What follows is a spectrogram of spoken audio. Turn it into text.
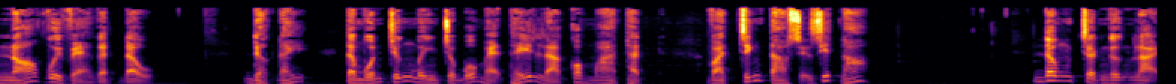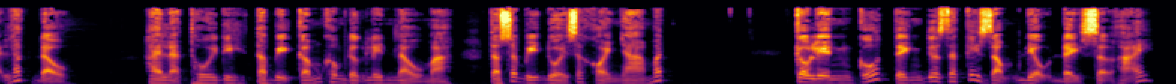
Nó vui vẻ gật đầu. Được đấy, ta muốn chứng minh cho bố mẹ thấy là có ma thật. Và chính tao sẽ giết nó. Đông chợt ngừng lại lắc đầu. Hay là thôi đi, ta bị cấm không được lên lầu mà. ta sẽ bị đuổi ra khỏi nhà mất. Cậu liền cố tình đưa ra cái giọng điệu đầy sợ hãi.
